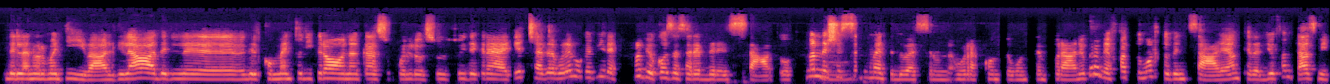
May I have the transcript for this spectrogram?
della normativa, al di là del, del commento di cronaca su quello, su, sui decreti, eccetera, volevo capire proprio cosa sarebbe restato. Non mm. necessariamente doveva essere un, un racconto contemporaneo, contemporaneo, però mi ha fatto molto pensare anche da Dio Fantasmi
